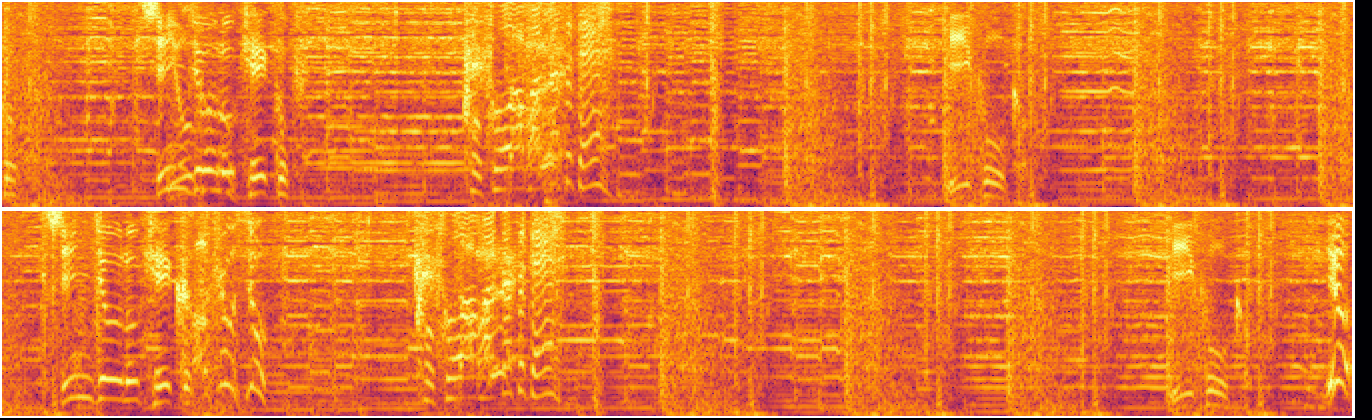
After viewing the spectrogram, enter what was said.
ゴ心情の警告。ここは任せて。行こうか。心情の警告。覚悟しろ。ここは任せて行こうかよ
